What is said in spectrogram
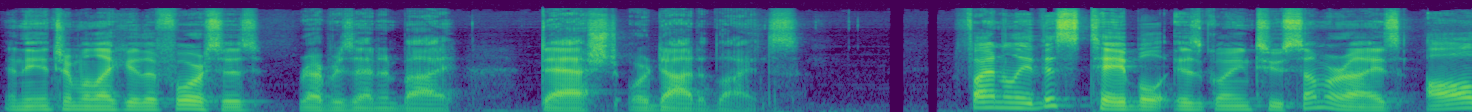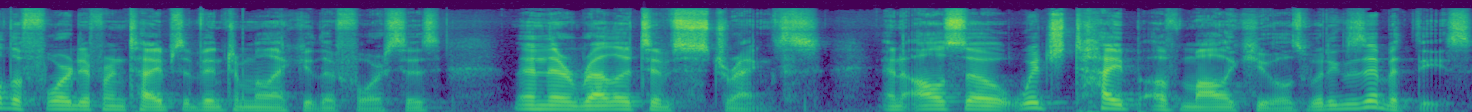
and the intermolecular forces represented by dashed or dotted lines. Finally, this table is going to summarize all the four different types of intermolecular forces and their relative strengths, and also which type of molecules would exhibit these.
